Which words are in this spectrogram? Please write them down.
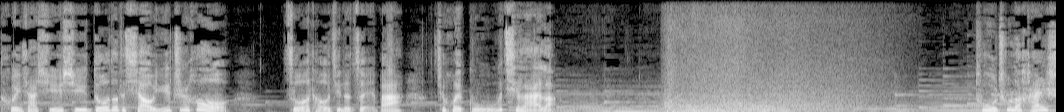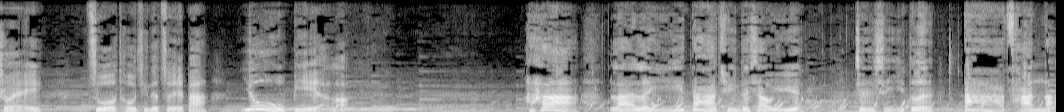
吞下许许多多的小鱼之后，座头鲸的嘴巴就会鼓起来了。吐出了海水，座头鲸的嘴巴又瘪了。哈哈，来了一大群的小鱼，真是一顿大餐呐！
